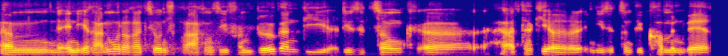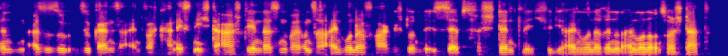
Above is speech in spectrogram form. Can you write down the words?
Ähm, in Ihrer Anmoderation sprachen Sie von Bürgern, die die Sitzung äh, attackiert oder in die Sitzung gekommen wären. Also so, so ganz einfach kann ich es nicht dastehen lassen, weil unsere Einwohnerfragestunde ist selbstverständlich für die Einwohnerinnen und Einwohner unserer Stadt.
